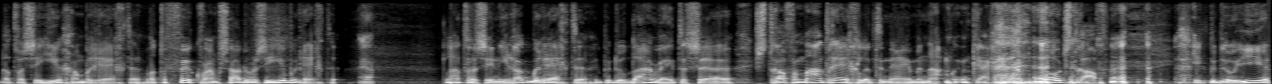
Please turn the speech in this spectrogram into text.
dat we ze hier gaan berechten. Wat de fuck, waarom zouden we ze hier berechten? Ja. Laten we ze in Irak berechten. Ik bedoel, daar weten ze uh, straffe maatregelen te nemen. Nou, dan krijg je gewoon de doodstraf. Ik bedoel, hier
